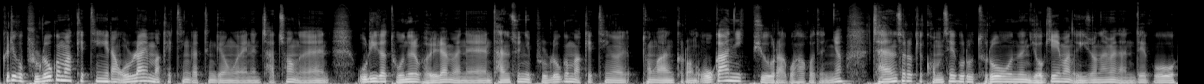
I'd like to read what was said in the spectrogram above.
그리고 블로그 마케팅이랑 온라인 마케팅 같은 경우에는 자청은 우리가 돈을 벌려면은 단순히 블로그 마케팅을 통한 그런 organic view라고 하거든요. 자연스럽게 검색으로 들어오는 여기에만 의존하면 안 되고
